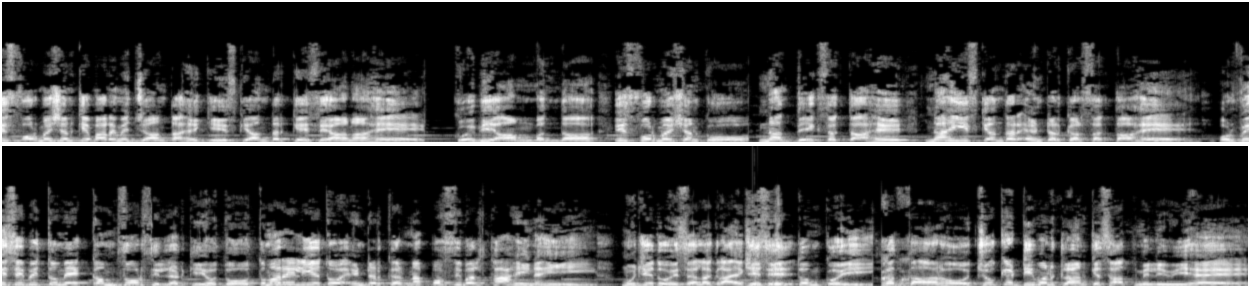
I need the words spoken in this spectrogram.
इस फॉर्मेशन के बारे में जानता है की इसके अंदर कैसे आना है। कोई भी आम बंदा इस फॉर्मेशन को न देख सकता है न ही इसके अंदर एंटर कर सकता है। और वैसे भी तुम एक कमज़ोर सी लड़की हो तो तुम्हारे लिए तो एंटर करना पॉसिबल था ही नहीं। मुझे तो ऐसा लग रहा है जैसे तुम कोई गद्दार हो जो कि डीमन क्लान के साथ मिली हुई है।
